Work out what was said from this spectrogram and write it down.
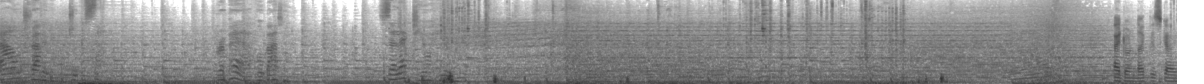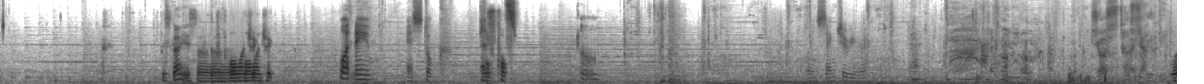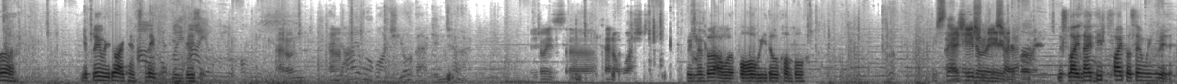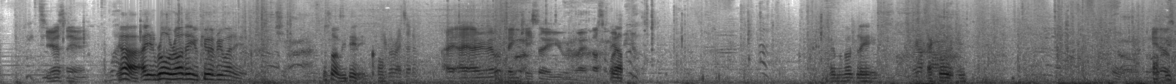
Now traveling to the sun. Prepare for battle. Select your hero. I don't like this guy. This guy is a uh, 4 1 trick. One trick. What name? Estok. S top. Oh. Going Sanctuary, right? Whoa. You play Widow, I can sleep in this. I don't. And I will watch your back in turn. Widow is uh, kind of washed. Remember our 4 Widow combo? I actually and don't shoot really each other. remember. It's like 95% win rate. Seriously. Yeah, I roll around then you kill everyone. eh. That's what we did in comp. Go right side. him. I, I, I remember playing Chaser with you, but not so Yeah. I remember playing. Echo with me. Okay, that Oh, was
